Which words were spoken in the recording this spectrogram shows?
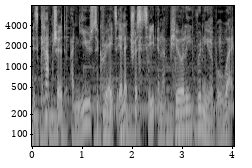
is captured and used to create electricity in a purely renewable way.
